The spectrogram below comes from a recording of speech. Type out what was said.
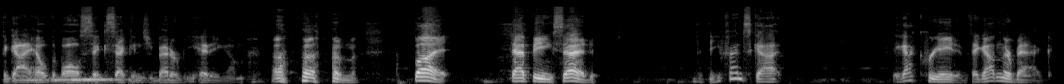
the guy held the ball six seconds, you better be hitting him. But that being said, the defense got they got creative. They got in their bag,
